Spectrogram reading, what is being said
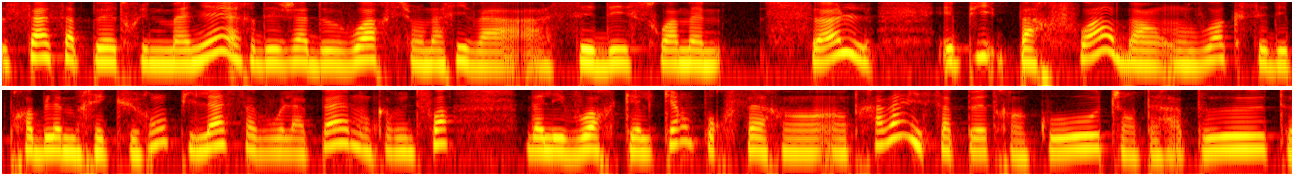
ça, ça peut être une manière déjà de voir si on arrive à, à s'aider soi-même seul. Et puis parfois, ben, on voit que c'est des problèmes récurrents. Puis là, ça vaut la peine, encore une fois, d'aller voir quelqu'un pour faire un, un travail. Ça peut être un coach, un thérapeute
